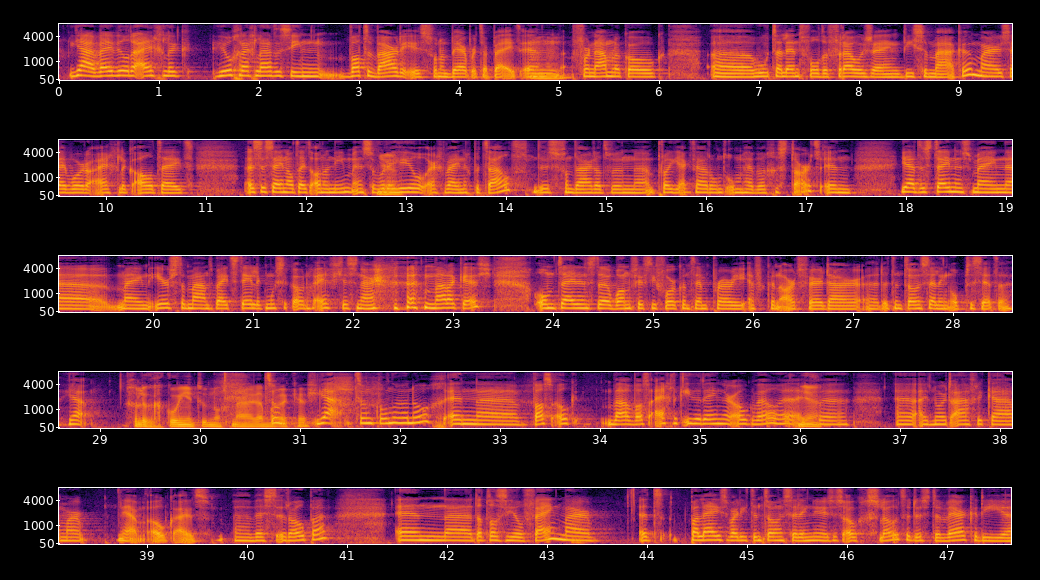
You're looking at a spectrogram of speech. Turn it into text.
ja, wij wilden eigenlijk heel graag laten zien wat de waarde is van een Berber-tapijt. En Mhm. voornamelijk ook eh, hoe talentvol de vrouwen zijn die ze maken. Maar zij worden eigenlijk altijd... eh, Ze zijn altijd anoniem en ze worden Ja. heel erg weinig betaald. Dus vandaar dat we een eh, project daar rondom hebben gestart. En ja, dus tijdens mijn, mijn eerste maand bij het Stedelijk... moest ik ook nog eventjes naar Marrakesh... om tijdens de 154 Contemporary African Art Fair... daar de tentoonstelling op te zetten. Ja. Gelukkig kon je toen nog naar eh, Toen, Marrakesh. ja, toen konden we nog. En eh, was, ook, wa- was eigenlijk iedereen er ook wel. Hè? Uit, Ja. eh, uit Noord-Afrika, maar ja, ook uit West-Europa. En dat was heel fijn. Maar het paleis waar die tentoonstelling nu is, is ook gesloten. Dus de werken die,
